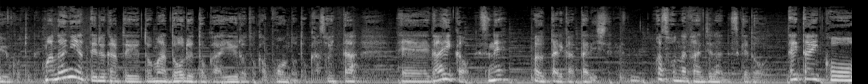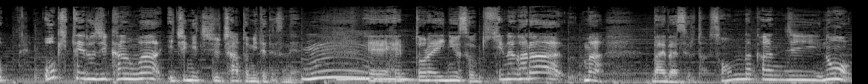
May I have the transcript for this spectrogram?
い。うことで、はい、まあ、何やってるかというと、まあ、ドルとかユーロとかポンドとかそういった、えー、外貨をですね、まあ、売ったり買ったりして、うん、まあ、そんな感じなんですけど大体こう起きてる時間は一日中チャート見てですね、えー、ヘッドラインニュースを聞きながらまあ売買すると。そんな感じの、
